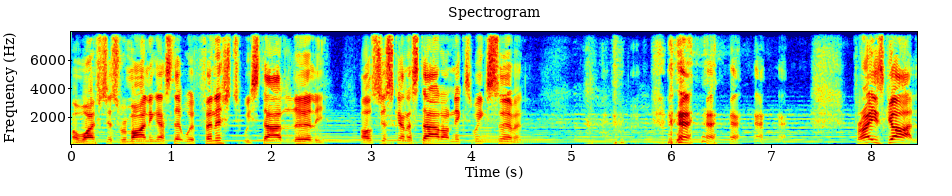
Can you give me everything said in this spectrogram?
My wife's just reminding us that we're finished. We started early. I was just going to start on next week's sermon. Praise God.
